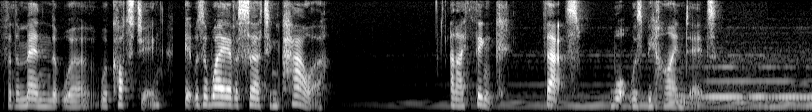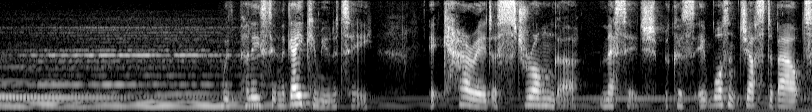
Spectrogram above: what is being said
for the men that were, were cottaging, it was a way of asserting power. And I think that's what was behind it. With police in the gay community, it carried a stronger message because it wasn't just about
